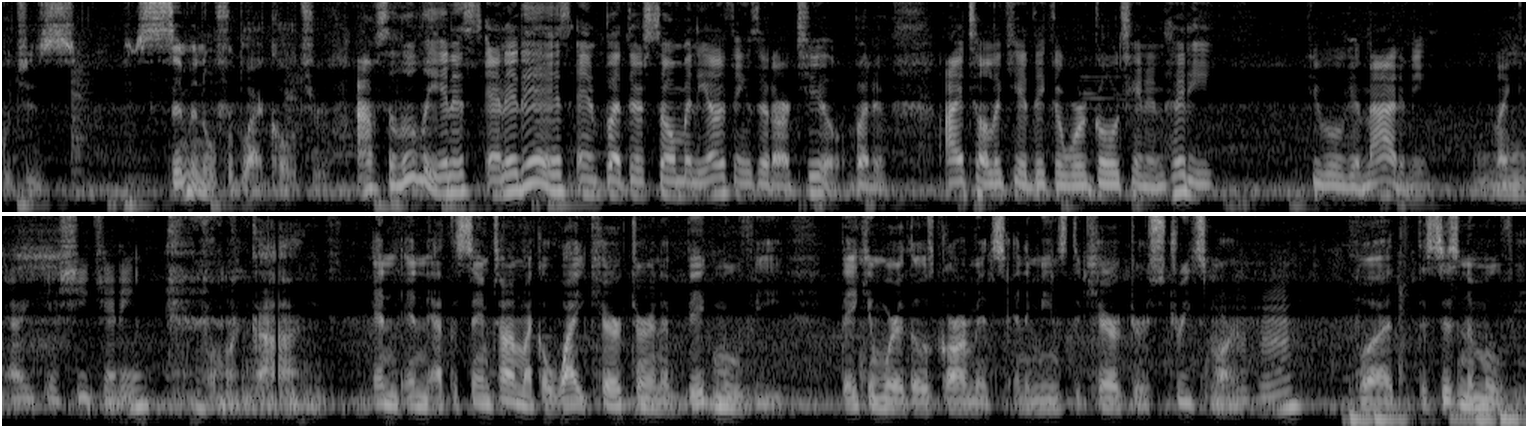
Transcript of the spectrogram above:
which is seminal for black culture. Absolutely, and it's and it is, and but there's so many other things that are too. But if I tell a kid they could wear gold chain and hoodie, people will get mad at me. Like, are, is she kidding? oh my god! And and at the same time, like a white character in a big movie, they can wear those garments, and it means the character is street smart. Mm-hmm. But this isn't a movie,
